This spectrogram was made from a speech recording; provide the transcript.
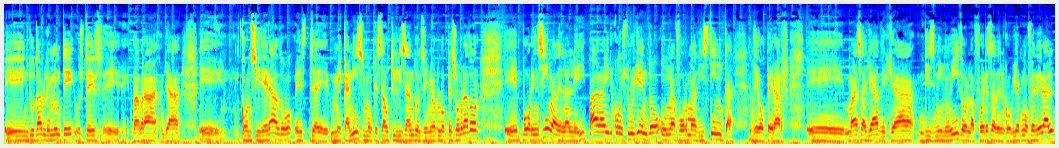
indudablemente usted habrá ya considerado este mecanismo que está utilizando el señor López Obrador por encima de la ley para ir construyendo una forma distinta de operar. Eh, más allá de que ha disminuido la fuerza del gobierno federal,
